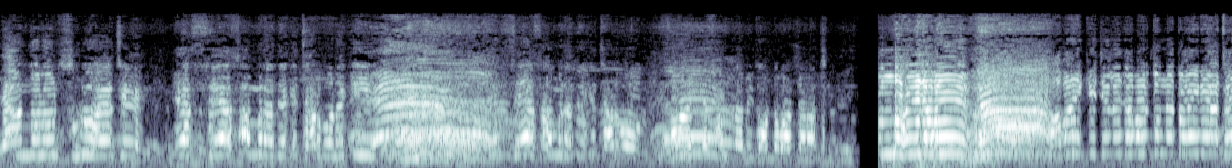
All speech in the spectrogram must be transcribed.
এ আন্দোলন শুরু হয়েছে। এর শেষ আমরা দেখে ছাড়বো নাকি? শেষ আমরা দেখে ছাড়বো। সবাইকে সংগ্রামী ধন্যবাদ জানাচ্ছি। হয়ে যাবে সবাইকে জেলে যাওয়ার জন্য তৈরি আছে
